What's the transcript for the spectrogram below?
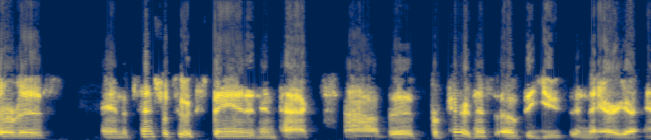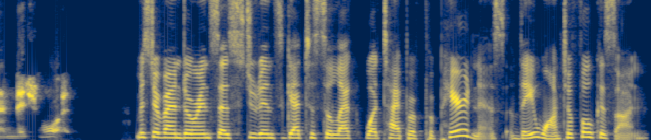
service, and the potential to expand and impact uh, the preparedness of the youth in the area and nationwide. Mr. Van Doren says students get to select what type of preparedness they want to focus on.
